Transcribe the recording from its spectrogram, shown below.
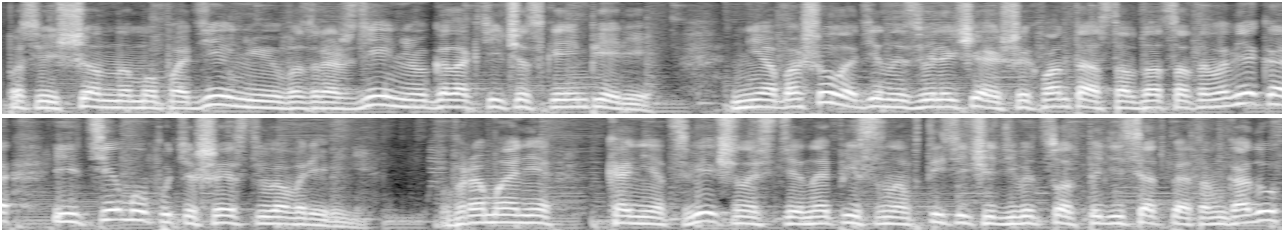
посвященному падению и возрождению Галактической империи. Не обошел один из величайших фантастов 20 века и тему путешествий во времени. В романе «Конец вечности», написанном в 1955 году,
